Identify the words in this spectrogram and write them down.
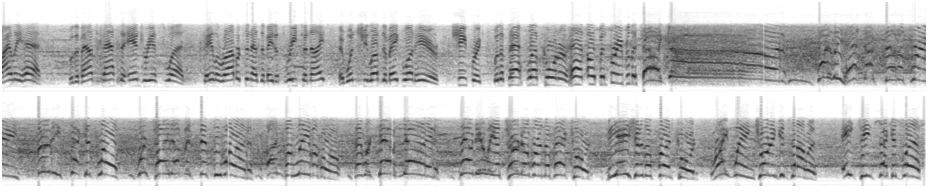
Riley Hett with a bounce pass to Andrea Sweat. Taylor Robertson hasn't made a three tonight, and wouldn't she love to make one here? Shifrick with a pass left corner. Hett open three for the tie. Good! Riley Hett knocks down a three. 30 seconds left. We're tied up at 51. Unbelievable. They were down nine. Now nearly a turnover in the backcourt. Miege into the front court. Right wing, Jordan Gonzalez. 18 seconds left.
